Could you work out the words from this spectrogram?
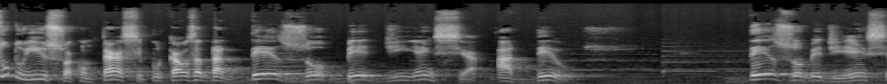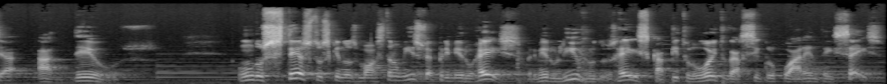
tudo isso acontece por causa da desobediência a Deus. Desobediência a Deus. Um dos textos que nos mostram isso é 1 Reis, primeiro livro dos Reis, capítulo 8, versículo 46.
